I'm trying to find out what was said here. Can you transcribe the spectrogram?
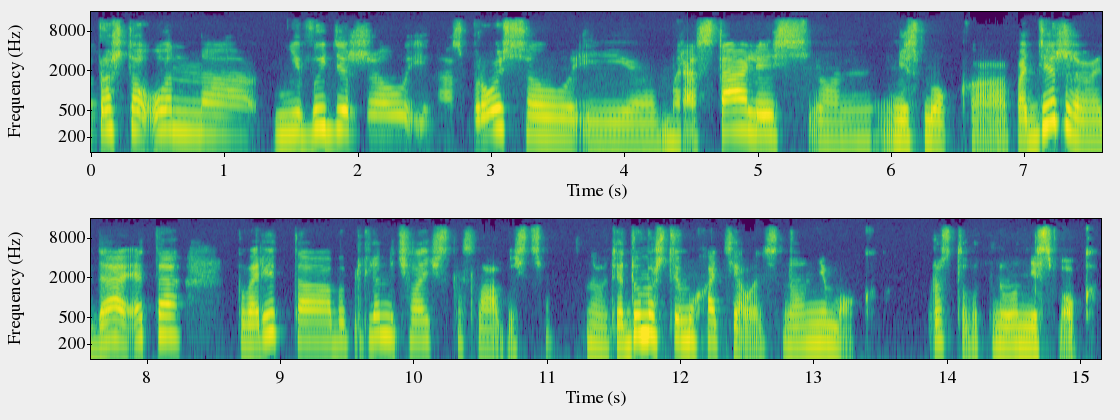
то, что он э, не выдержал и нас бросил, и мы расстались, и он не смог э, поддерживать, да, это говорит об определенной человеческой слабости. Ну, вот, я думаю, что ему хотелось, но он не мог. Просто вот, ну, он не смог.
